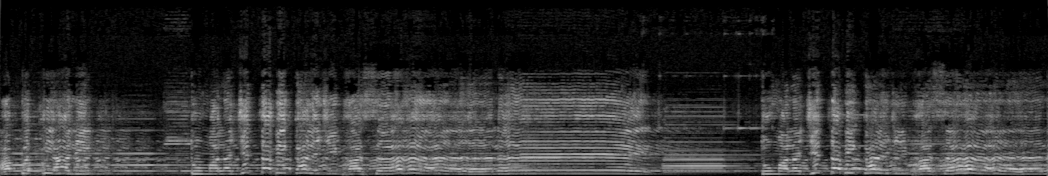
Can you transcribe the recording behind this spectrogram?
आपत्ती आली. तुम्हाला जिद्द बी काळजी भासल. तुम्हाला जिद्द बी काळजी भासल.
